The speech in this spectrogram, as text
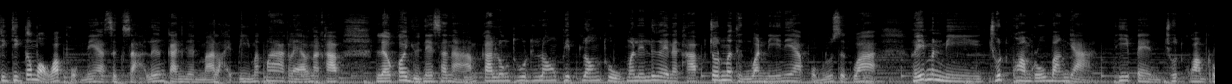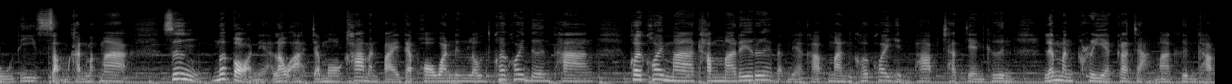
จริงๆ ต้องบอกว่าผมเนี่ยศึกษาเรื่องการเงินมาหลายปีมากๆแล้วนะครับแล้วก็อยู่ในสนามการลงทุนลองผิดลองถูกมาเรื่อยๆนะครับจนมาถึงวันนี้เนี่ยผมรู้สึกว่าเฮ้ยมันมีชุดความรู้บางอย่างที่เป็นชุดความรู้ที่สำคัญมากๆ ซึ่งเมื่อก่อนเนี่ยเราอาจจะมองข้ามมันไป แต่พอวันนึงเราค่อย ๆเดินทาง ค่อย ๆ มาทำมาเรื่อย ๆ แบบนี้ครับมันค่อยอยๆเห็นภาพชัดเจนขึ้น และมันเคลียร์กระจ่างมากขึ้นครับ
